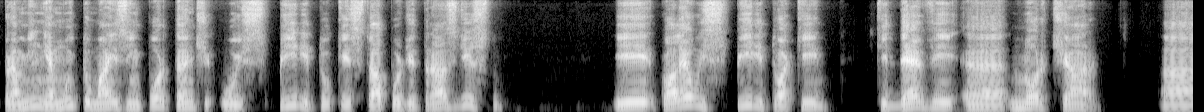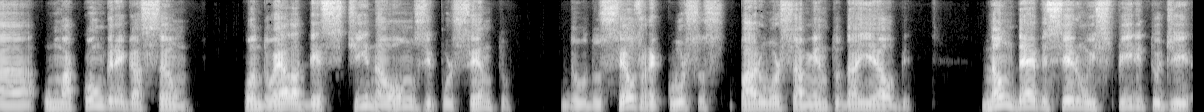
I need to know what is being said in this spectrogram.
para mim, é muito mais importante o espírito que está por detrás disto. E qual é o espírito aqui que deve uh, nortear uh, uma congregação quando ela destina 11% do, dos seus recursos para o orçamento da IELB? Não deve ser um espírito de,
